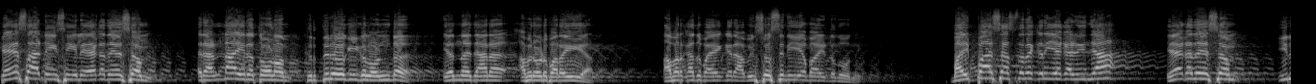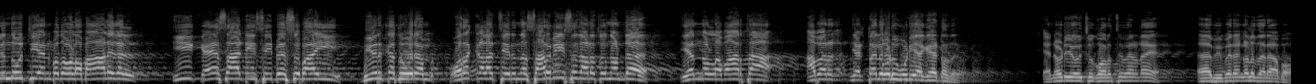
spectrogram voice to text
കെ എസ് ആർ ടി സിയിൽ ഏകദേശം രണ്ടായിരത്തോളം ഹൃദ്രോഗികളുണ്ട് എന്ന് ഞാൻ അവരോട് പറയുകയാണ്. അവർക്കത് ഭയങ്കര അവിശ്വസനീയമായിട്ട് തോന്നി. ബൈപ്പാസ് ശസ്ത്രക്രിയ കഴിഞ്ഞ ഏകദേശം ഇരുന്നൂറ്റി അൻപതോളം ആളുകൾ ഈ K S R T C ബസ്സുമായി ദീർഘദൂരം ഉറക്കളച്ചിരുന്ന് സർവീസ് നടത്തുന്നുണ്ട് എന്നുള്ള വാർത്ത അവർ ഞെട്ടലോടുകൂടിയാണ് കേട്ടത്. എന്നോട് ചോദിച്ചു കുറച്ച് പേരുടെ വിവരങ്ങൾ തരാമോ?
